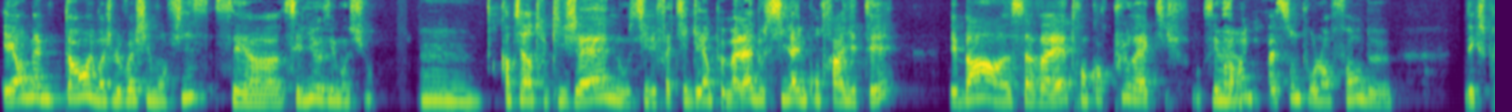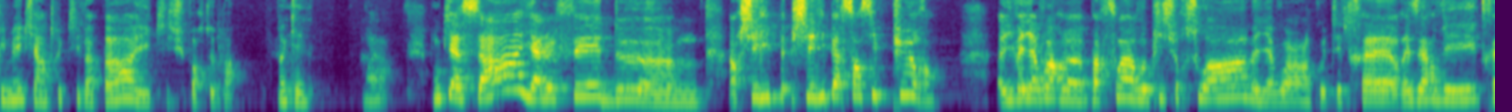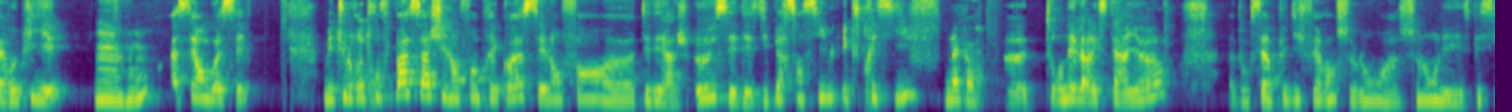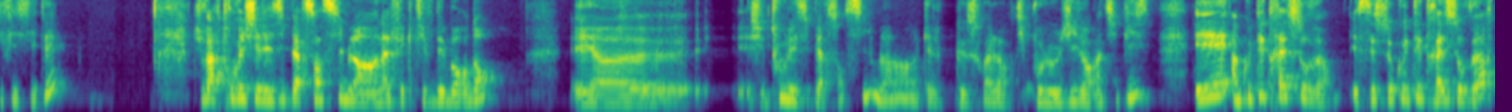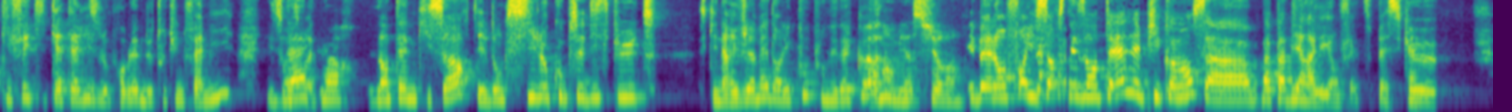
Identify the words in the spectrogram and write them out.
et en même temps, et moi je le vois chez mon fils, c'est euh, c'est lié aux émotions. Hmm. Quand il y a un truc qui gêne, ou s'il est fatigué, un peu malade, ou s'il a une contrariété, eh ben ça va être encore plus réactif. Donc c'est hmm. vraiment une façon pour l'enfant de d'exprimer qu'il y a un truc qui va pas et qui supporte pas. Ok. Voilà. Donc il y a ça, il y a le fait de, euh, alors chez l'hypersensible pur, euh, il va y avoir euh, parfois un repli sur soi, il va y avoir un côté très réservé, très replié, mm-hmm. assez angoissé. Mais tu le retrouves pas ça chez l'enfant précoce et l'enfant TDAH. Eux, c'est des hypersensibles expressifs, d'accord, tournés vers l'extérieur. Donc c'est un peu différent selon, selon les spécificités. Tu vas retrouver chez les hypersensibles un affectif débordant. Et, euh, chez tous les hypersensibles, hein, quelle que soit leur typologie, leur atypisme, et un côté très sauveur. Et c'est ce côté très sauveur qui fait qu'ils catalyse le problème de toute une famille. Ils ont des antennes qui sortent. Et donc si le couple se dispute, ce qui n'arrive jamais dans les couples, on est d'accord. Ah non, bien sûr. Et ben l'enfant, il sort ses antennes et puis il commence à bah, pas bien aller en fait, parce que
